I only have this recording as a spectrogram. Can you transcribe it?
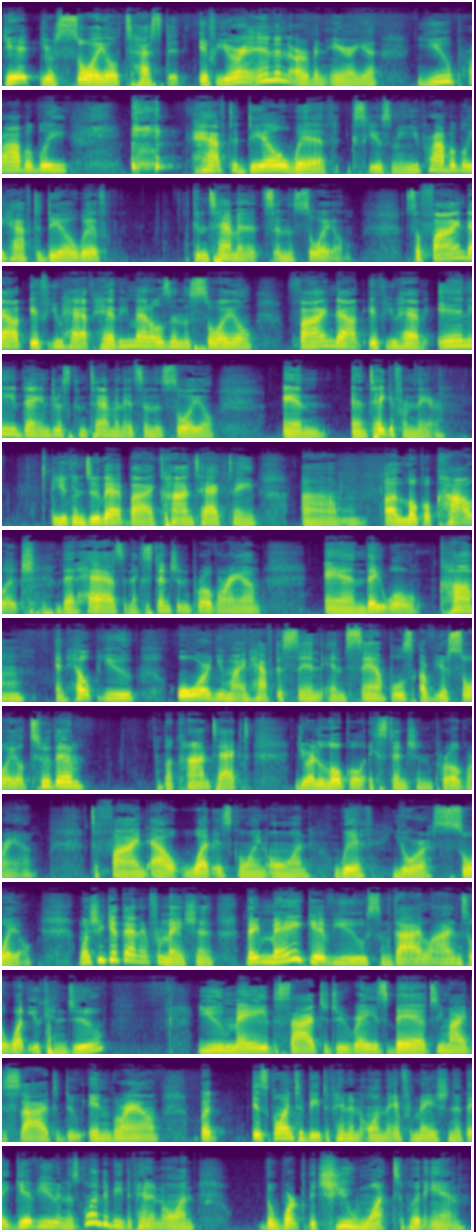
Get your soil tested. If you're in an urban area, you probably have to deal with, excuse me, you probably have to deal with contaminants in the soil. So find out if you have heavy metals in the soil. Find out if you have any dangerous contaminants in the soil and and take it from there. You can do that by contacting um, a local college that has an extension program and they will come and help you, or you might have to send in samples of your soil to them. But contact your local extension program to find out what is going on with your soil. Once you get that information, they may give you some guidelines of what you can do. You may decide to do raised beds, you might decide to do in ground, but it's going to be dependent on the information that they give you, and it's going to be dependent on the work that you want to put in.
